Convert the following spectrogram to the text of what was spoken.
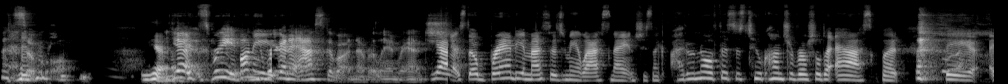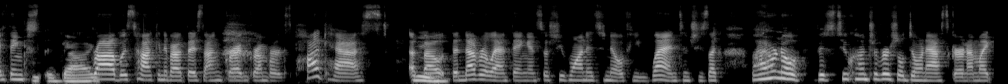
That's so cool. Yeah. Yeah, it's Reed, funny. You were going to ask about Neverland Ranch. Yeah, so Brandy messaged me last night and she's like, I don't know if this is too controversial to ask, but they, I think Rob was talking about this on Greg Grunberg's podcast about mm. the Neverland thing. And so she wanted to know if you went. And she's like, but I don't know if it's too controversial. Don't ask her. And I'm like,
